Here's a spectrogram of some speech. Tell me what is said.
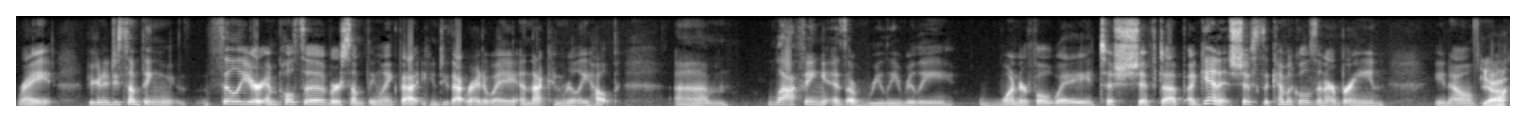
right? If you're going to do something silly or impulsive or something like that, you can do that right away, and that can really help. Um, laughing is a really, really wonderful way to shift up. Again, it shifts the chemicals in our brain. You know, Yeah.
